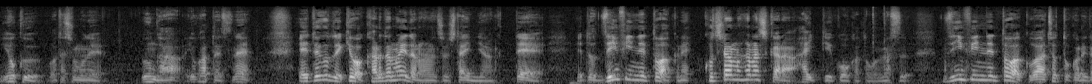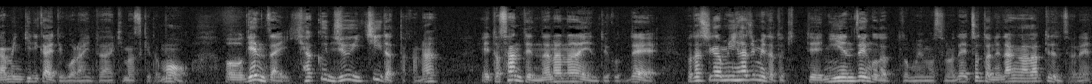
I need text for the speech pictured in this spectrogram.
うん、よく私もね、運が良かったですね。えー、ということで今日は体の枝の話をしたいんじゃなくて、えっと、ゼンフィンネットワークね、こちらの話から入っていこうかと思います。ゼンフィンネットワークはちょっとこれ画面切り替えてご覧いただきますけども、現在111位だったかな。えっと、3.77円ということで、私が見始めた時って2円前後だったと思いますので、ちょっと値段が上がってるんですよね。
